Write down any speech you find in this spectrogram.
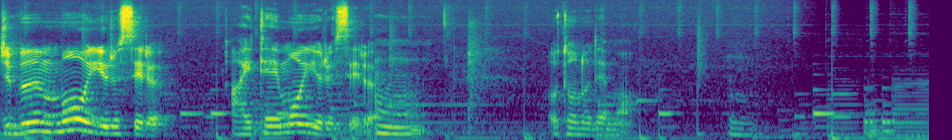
自分も許せる。相手も許せる、うんうん。大人でも、うん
